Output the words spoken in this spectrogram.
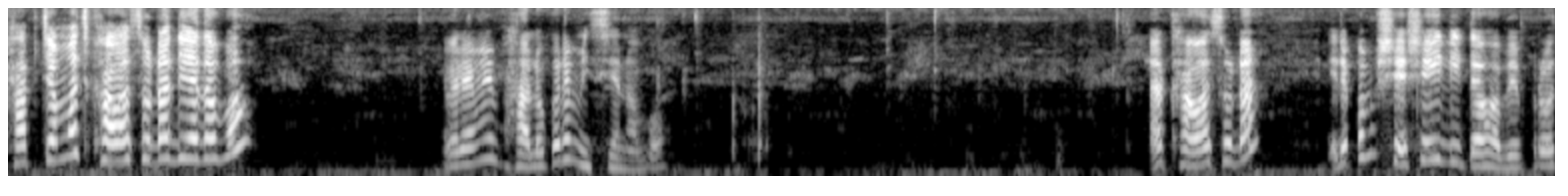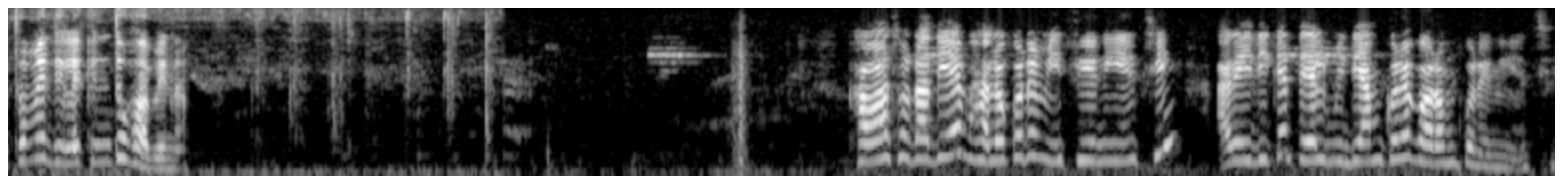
হাফ চামচ খাওয়া সোডা দিয়ে দেবো। এবারে আমি ভালো করে মিশিয়ে নেব। আর খাওয়া সোডা এরকম শেষেই দিতে হবে। প্রথমে দিলে কিন্তু হবে না। সোডা দিয়ে ভালো করে মিশিয়ে নিয়েছি আর এইদিকে তেল মিডিয়াম করে গরম করে নিয়েছি।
